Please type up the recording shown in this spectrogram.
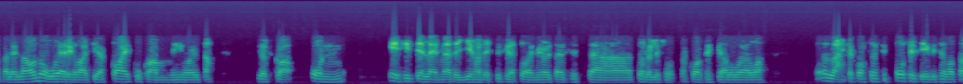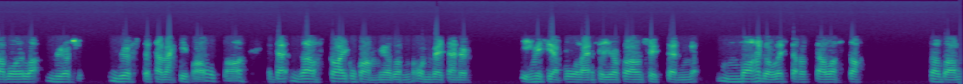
2012-2014 välillä on ollut erilaisia kaikukammioita, jotka on esitelleet näitä jihadistisia toimijoita ja sitä todellisuutta konfliktialueella lähtökohtaisesti positiivisella tavoilla myös, myös tätä väkivaltaa. Ja tällaiset kaikukammiot on, on vetänyt ihmisiä puoleensa, joka on sitten mahdollistanut tällaista sanotaan,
